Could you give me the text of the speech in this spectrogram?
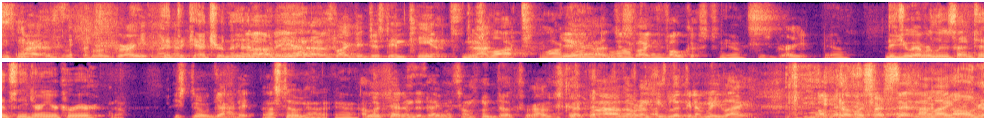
smash. That was great, man. Hit the catcher in the head loved the it. Yeah, it was like it just intense, Just locked- locked Yeah, in, just locked like in. focused. Yeah. it was great. Yeah. Did you ever lose that intensity during your career? No. He still got it. I still got it. Yeah. I looked at him today when some of them ducks were. I was cutting my eyes over, and he's looking at me like, my stomach starts setting. I'm like, Oh, God.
